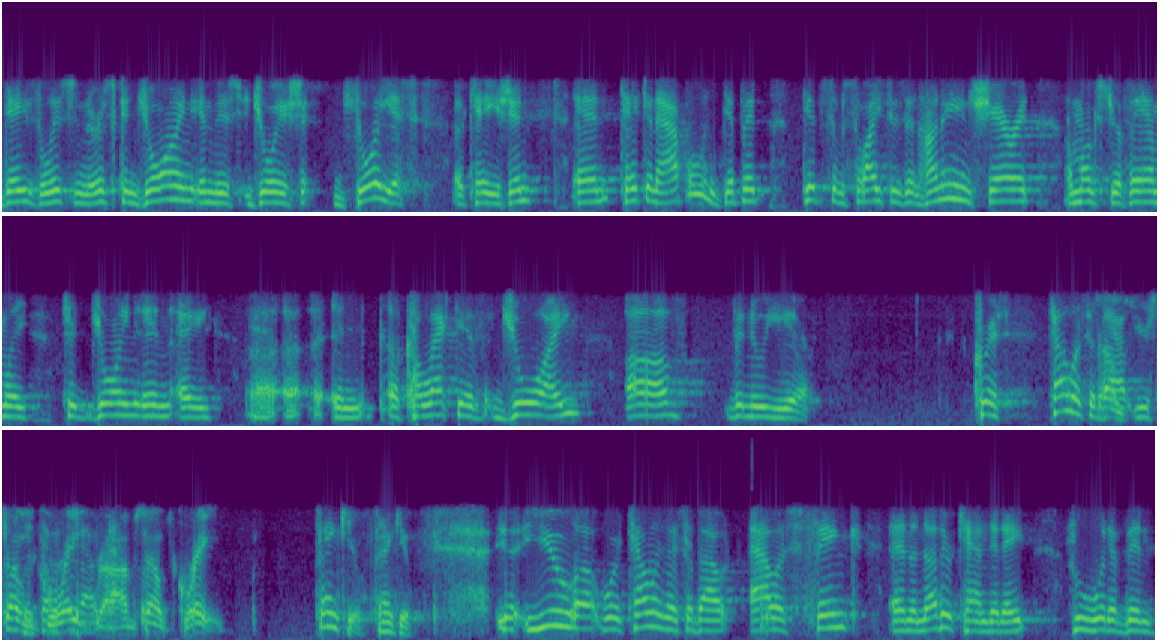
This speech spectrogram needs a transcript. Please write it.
Dave's listeners can join in this joyous, joyous occasion and take an apple and dip it, dip some slices in honey, and share it amongst your family to join in a uh, uh in a collective joy of the new year. Chris, tell us about sounds, you started sounds great, Rob. Sounds great. Thank you, thank you. You uh, were telling us about Alice Fink and another candidate who would have been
